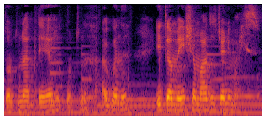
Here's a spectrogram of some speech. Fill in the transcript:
tanto na terra quanto na água, né? E também chamadas de animais.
